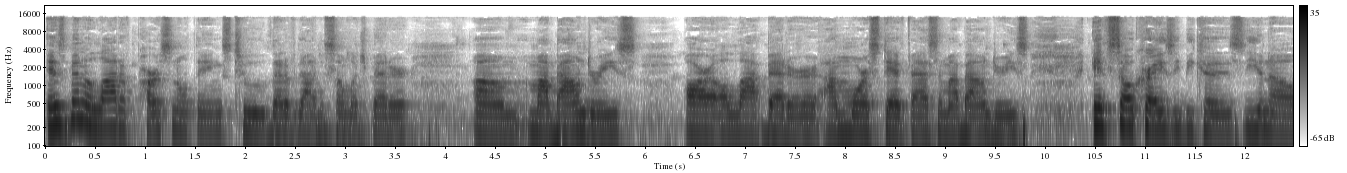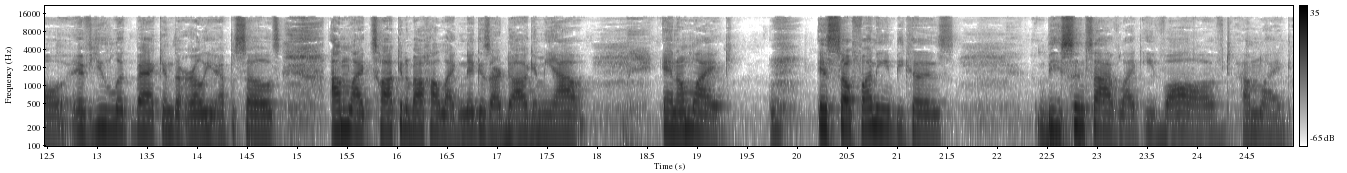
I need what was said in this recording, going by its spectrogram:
it's been a lot of personal things too that have gotten so much better. Um, my boundaries are a lot better. I'm more steadfast in my boundaries. It's so crazy because, you know, if you look back in the earlier episodes, I'm like talking about how like niggas are dogging me out. And I'm like, it's so funny because be since I've like evolved, I'm like,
